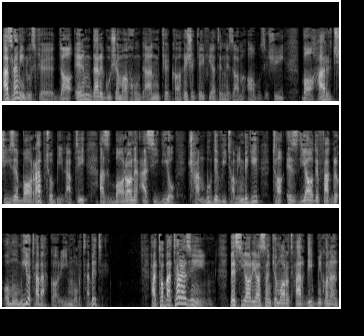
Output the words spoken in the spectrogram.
از همین روز که دائم در گوش ما خوندن که کاهش کیفیت نظام آموزشی با هر چیز با ربط و بی ربطی از باران اسیدی و کمبود ویتامین بگیر تا ازدیاد فقر عمومی و تبهکاری مرتبطه. حتی بدتر از این. بسیاری هستند که ما رو ترغیب می‌کنن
